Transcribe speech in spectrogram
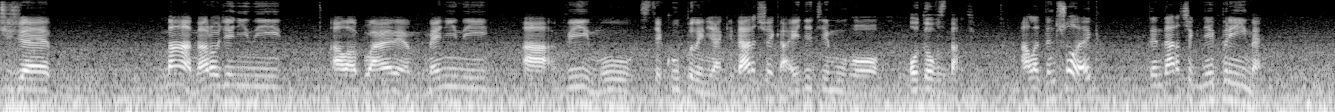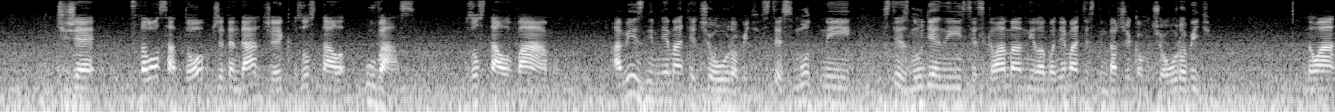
Čiže má narodeniny, alebo ja neviem, meniny a vy mu ste kúpili nejaký darček a idete mu ho odovzdať. Ale ten človek ten darček nepríjme. Čiže stalo sa to, že ten darček zostal u vás. Zostal vám a vy s ním nemáte čo urobiť. Ste smutní, ste znudení, ste sklamaní, lebo nemáte s tým darčekom čo urobiť. No a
